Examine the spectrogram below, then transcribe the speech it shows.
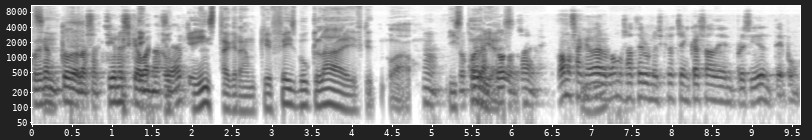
Sí. Cuelgan todas las acciones que van a hacer, que Instagram, que Facebook Live, que wow, lo cuelgan historias. todo, ¿sabes? Vamos a quedar, vamos a hacer un scratch en casa del presidente, pum.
